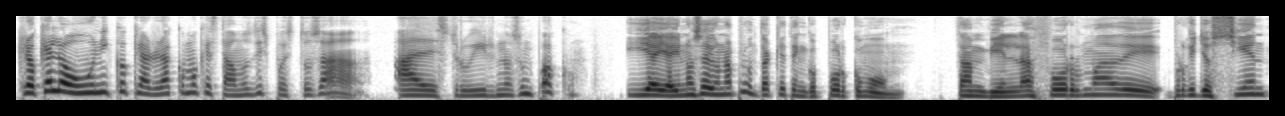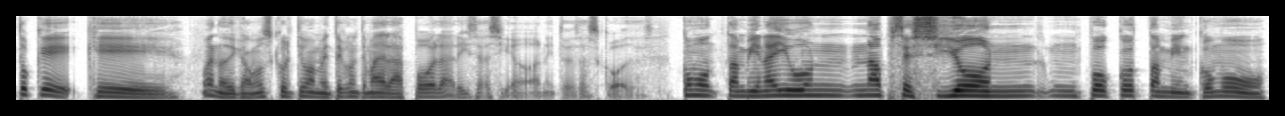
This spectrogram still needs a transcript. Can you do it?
creo que lo único claro era como que estábamos dispuestos a, a destruirnos un poco. Y ahí, ahí no sé, hay una pregunta que tengo por como también la forma de, porque yo siento que, que, bueno, digamos que últimamente con el tema de la polarización y todas esas cosas, como también hay un- una obsesión un poco también como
